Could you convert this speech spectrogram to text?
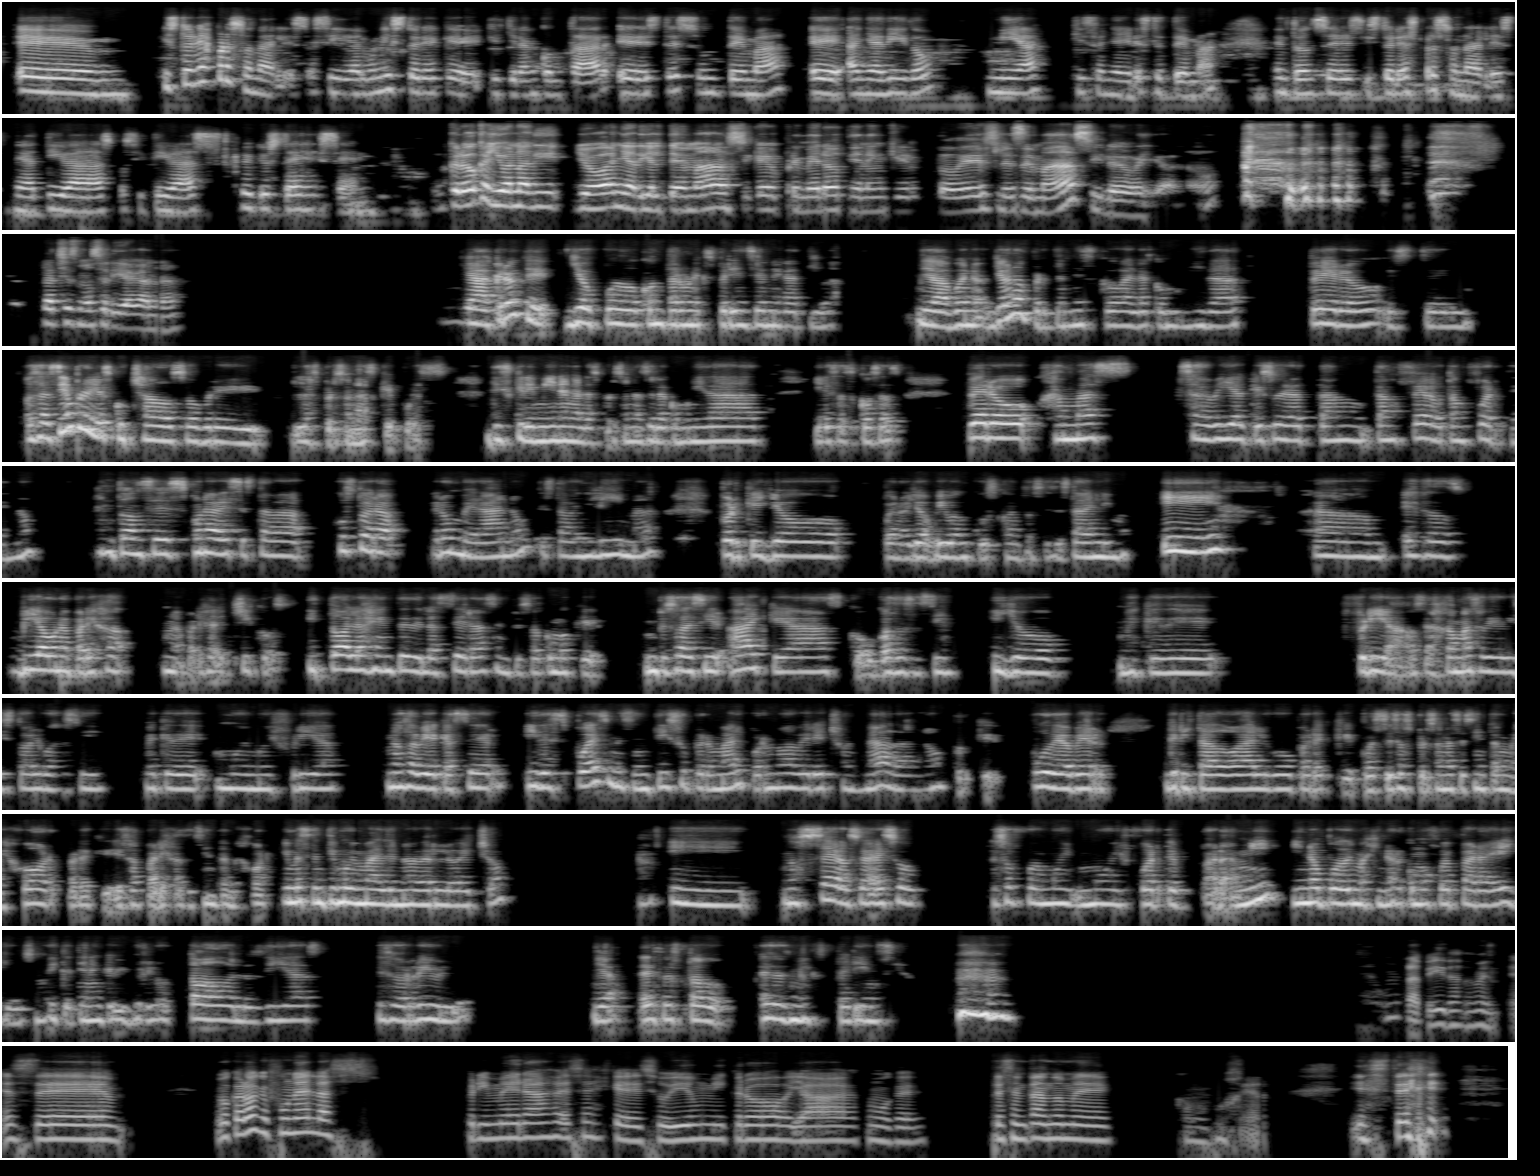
Em, historias personales, así, alguna historia que, quieran contar. Este es un tema eh, añadido, mía, quise añadir este tema. Entonces, historias personales, negativas, positivas, creo que ustedes deseen. Creo que yo añadí, yo añadí el tema, así que primero tienen que ir todos los demás y luego yo, ¿no? La chismosería gana. Ya, creo que yo puedo contar una experiencia negativa. Ya, bueno, yo no pertenezco a la comunidad, pero este, o sea, siempre he escuchado sobre las personas que pues discriminan a las personas de la comunidad y esas cosas, pero jamás sabía que eso era tan, tan feo, tan fuerte, ¿no? Entonces, una vez estaba, justo era, era un verano, estaba en Lima, porque yo, bueno, yo vivo en Cusco, entonces estaba en Lima, y esos, vi a una pareja, una pareja de chicos, y toda la gente de las ceras empezó como que, empezó a decir, ay, qué asco, o cosas así, y yo me quedé fría, o sea, jamás había visto algo así, me quedé muy, muy fría, no sabía qué hacer y después me sentí súper mal por no haber hecho nada, ¿no? Porque pude haber gritado algo para que pues esas personas se sientan mejor, para que esa pareja se sienta mejor y me sentí muy mal de no haberlo hecho y no sé, o sea, eso eso fue muy, muy fuerte para mí y no puedo imaginar cómo fue para ellos, ¿no? Y que tienen que vivirlo todos los días. Es horrible. Ya, eso es todo. Esa es mi experiencia. Rapidito también. Este, me acuerdo que fue una de las primeras veces que subí un micro ya como que presentándome como mujer. Y este,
